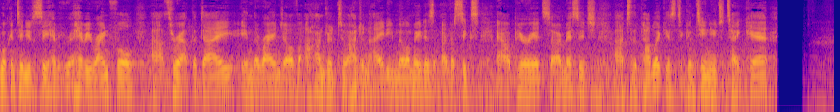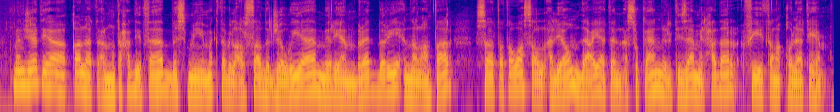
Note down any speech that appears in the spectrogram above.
We'll continue to see heavy, heavy rainfall uh, throughout the day in the range of 100 to 180 millimetres over six hour periods. So, our message to the public is to continue to take care. من جهتها قالت المتحدثة باسم مكتب الأرصاد الجوية ميريام برادبري أن الأمطار ستتواصل اليوم داعية السكان لالتزام الحذر في تنقلاتهم.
